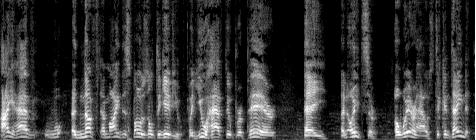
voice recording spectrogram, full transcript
I have enough at my disposal to give you, but you have to prepare a an oitzer, a warehouse to contain it.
